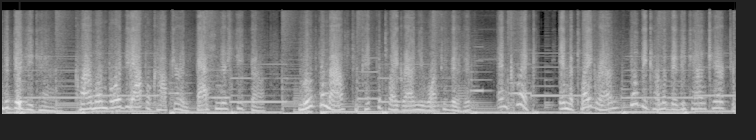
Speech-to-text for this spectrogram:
Welcome to Busytown. Climb on board the Applecopter and fasten your seatbelts. Move the mouse to pick the playground you want to visit, and click. In the playground, you'll become a Busytown character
